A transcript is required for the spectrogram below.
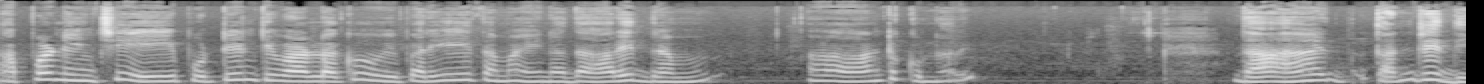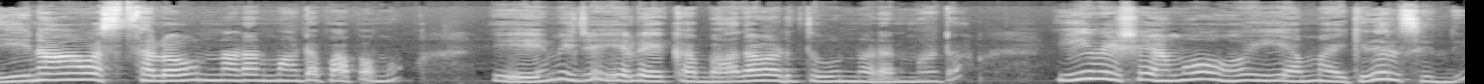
అప్పటి నుంచి పుట్టింటి వాళ్ళకు విపరీతమైన దారిద్ర్యం అంటుకున్నది. దా తండ్రి దీనావస్థలో ఉన్నాడనమాట పాపము. ఏమి చేయలేక బాధపడుతూ ఉన్నాడనమాట. ఈ విషయము ఈ అమ్మాయికి తెలిసింది.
